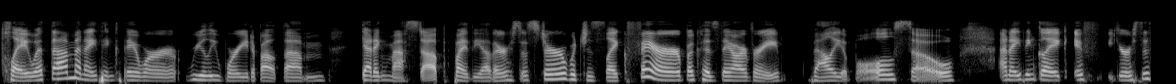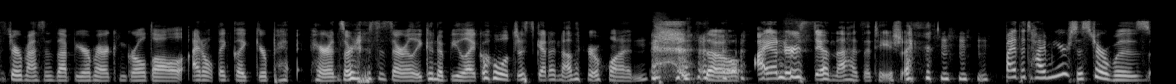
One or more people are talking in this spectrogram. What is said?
play with them and i think they were really worried about them getting messed up by the other sister which is like fair because they are very valuable. So, and I think like if your sister messes up your American Girl doll, I don't think like your pa- parents are necessarily going to be like, oh, we'll just get another one. so I understand the hesitation. By the time your sister was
